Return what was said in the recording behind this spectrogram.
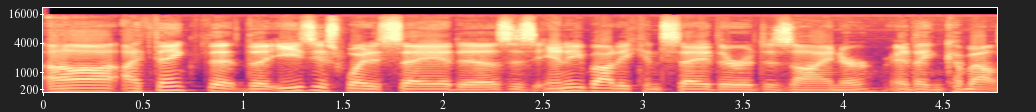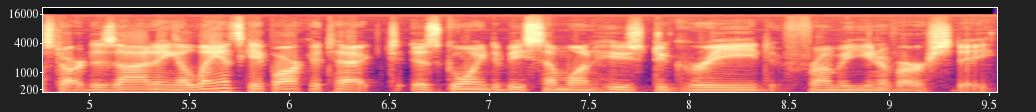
Uh, I think that the easiest way to say it is is anybody can say they're a designer and they can come out and start designing. A landscape architect is going to be someone who's degreed from a university.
